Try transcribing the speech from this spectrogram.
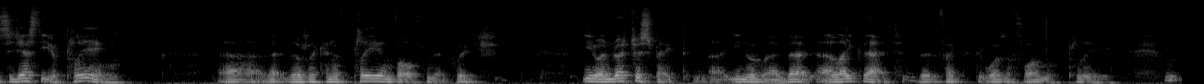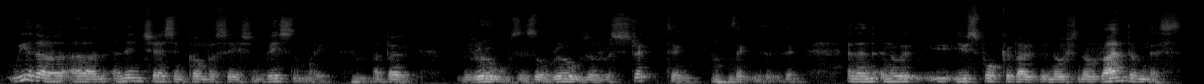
suggests that you're playing. Uh, that there's a kind of play involved in it, which, you know, in retrospect, uh, you know, uh, that I like that, the fact that it was a form of play. We had a, an an interesting conversation recently about the rules, as though rules are restricting Mhm. things, things. And then and we, you, you spoke about the notion of randomness,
